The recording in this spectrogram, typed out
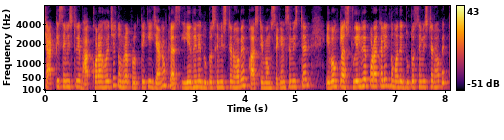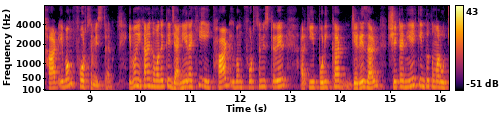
চারটি সেমিস্টারে ভাগ করা হয়েছে। তোমরা প্রত্যেকেই জানো ক্লাস ইলেভেনে দুটো সেমিস্টার হবে ফার্স্ট এবং সেকেন্ড সেমিস্টার এবং ক্লাস টুয়েলভে পড়াকালীন তোমাদের দুটো সেমিস্টার হবে থার্ড এবং ফোর্থ সেমিস্টার এবং এখানে তোমাদেরকে জানিয়ে রাখি, এই থার্ড এবং ফোর্থ সেমিস্টারের আর কি পরীক্ষার যে রেজাল্ট সেটা নিয়েই কিন্তু তোমার উচ্চ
